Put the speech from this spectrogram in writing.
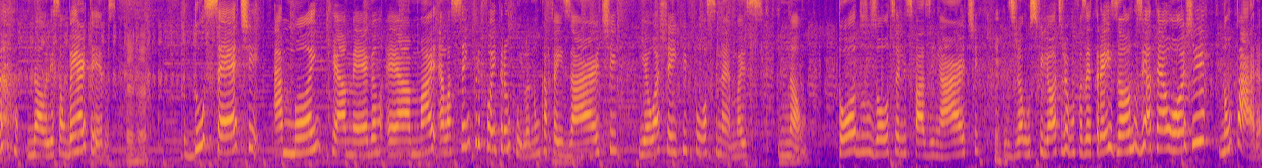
Não, eles são bem arteiros. Aham. Do sete, a mãe, que é a Megan, é a mais, ela sempre foi tranquila, nunca fez arte e eu achei que fosse, né? Mas não. Todos os outros eles fazem arte. Eles já- os filhotes já vão fazer três anos e até hoje não para.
